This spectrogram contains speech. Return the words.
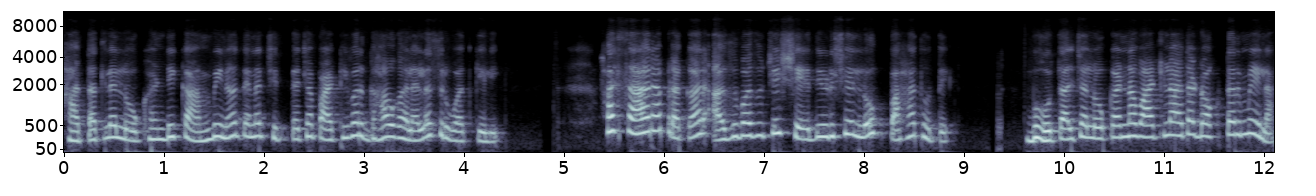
हातातल्या लोखंडी कांबीनं त्यानं चित्त्याच्या पाठीवर घाव घालायला सुरुवात केली. हा सारा प्रकार आजूबाजूचे शे दीडशे लोक पाहत होते. भोवतालच्या लोकांना वाटलं आता डॉक्टर मेला.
